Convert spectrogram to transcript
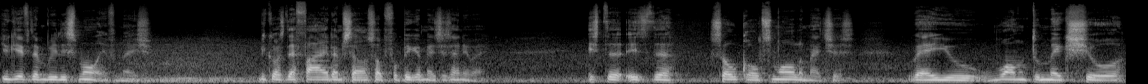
you give them really small information because they fire themselves up for bigger matches anyway. It's the, it's the so called smaller matches where you want to make sure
